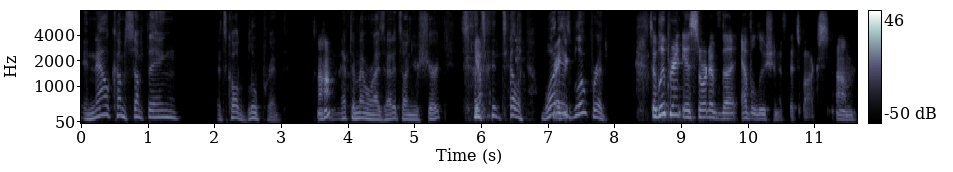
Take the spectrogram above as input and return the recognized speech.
And now comes something that's called blueprint uh-huh. You have to memorize that. It's on your shirt. So yep. tell what right. is Blueprint? So Blueprint is sort of the evolution of Bitsbox. Um,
